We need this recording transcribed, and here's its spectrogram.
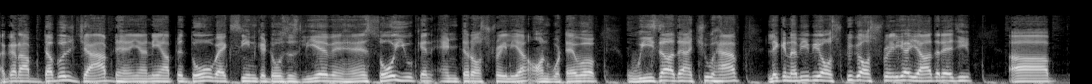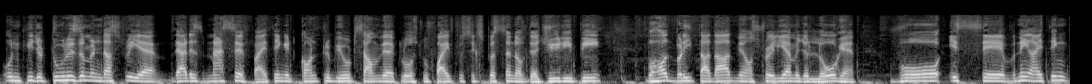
अगर आप डबल जैब्ड हैं, यानी आपने दो वैक्सीन के डोजेस लिए हुए हैं so you can enter Australia on whatever visa that you have लेकिन अभी भी ऑस्ट्रेलिया याद रहे जी उनकी जो टूरिज़्म इंडस्ट्री है that is massive I think it contribute somewhere close to five to six percent of the G D P बहुत बड़ी तादाद में ऑस्ट्रेलिया में जो लोग हैं, वो इससे, नहीं I think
